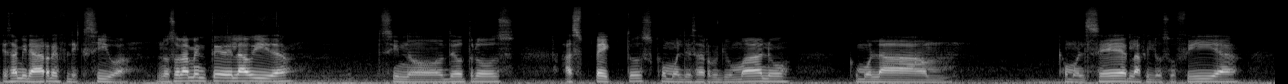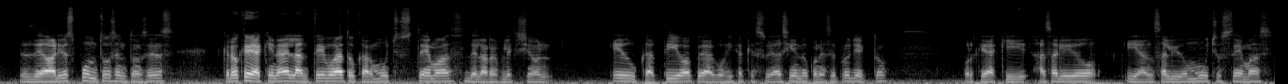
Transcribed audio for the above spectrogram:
esa mirada reflexiva, no solamente de la vida, sino de otros aspectos como el desarrollo humano, como, la, como el ser, la filosofía, desde varios puntos. Entonces, creo que de aquí en adelante voy a tocar muchos temas de la reflexión educativa, pedagógica que estoy haciendo con este proyecto, porque de aquí ha salido y han salido muchos temas.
